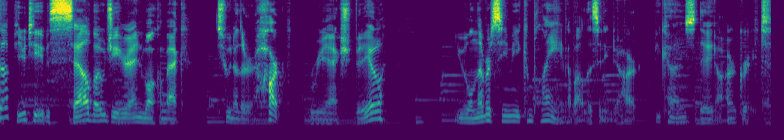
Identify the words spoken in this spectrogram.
up YouTube, Salvo G here and welcome back to another Heart reaction video. You will never see me complain about listening to Heart because they are great.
